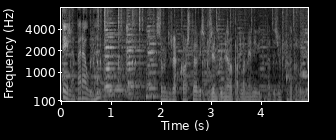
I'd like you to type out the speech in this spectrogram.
Té la paraula. Som en Josep Costa, vicepresident primer del Parlament i diputat de Junts per Catalunya.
